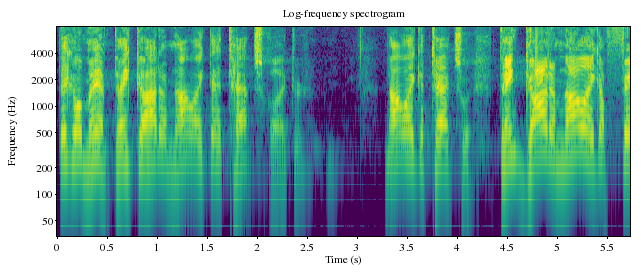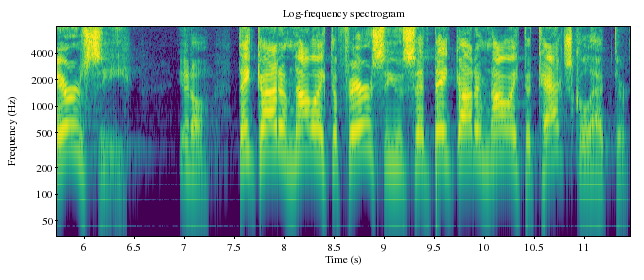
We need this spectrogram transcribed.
They go, man, thank God I'm not like that tax collector. not like a tax collector. Thank God I'm not like a Pharisee. You know, thank God I'm not like the Pharisee who said, Thank God I'm not like the tax collector.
